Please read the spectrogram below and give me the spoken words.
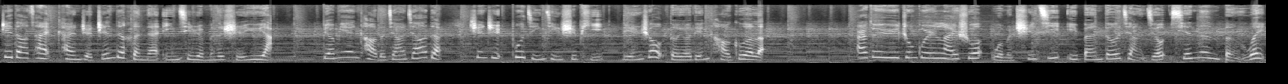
这道菜看着真的很难引起人们的食欲呀。表面烤得焦焦的，甚至不仅仅是皮，连肉都有点烤过了。而对于中国人来说，我们吃鸡一般都讲究鲜嫩本味，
